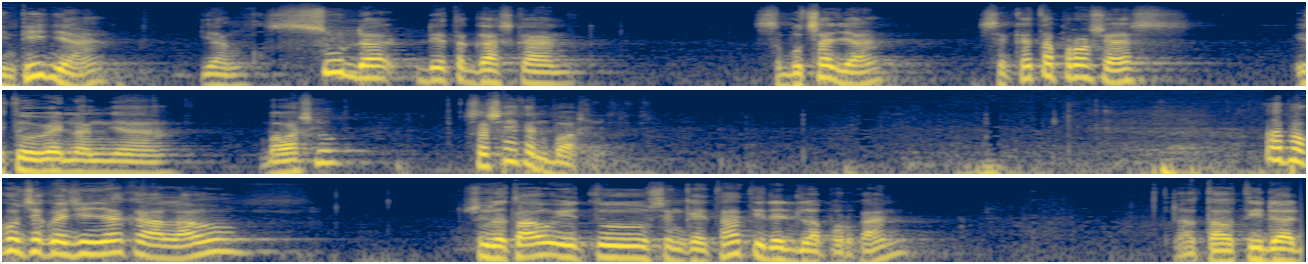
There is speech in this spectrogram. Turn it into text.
Intinya yang sudah ditegaskan sebut saja sengketa proses itu wewenangnya Bawaslu, selesaikan Bawaslu. Apa konsekuensinya kalau sudah tahu itu sengketa tidak dilaporkan atau tidak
